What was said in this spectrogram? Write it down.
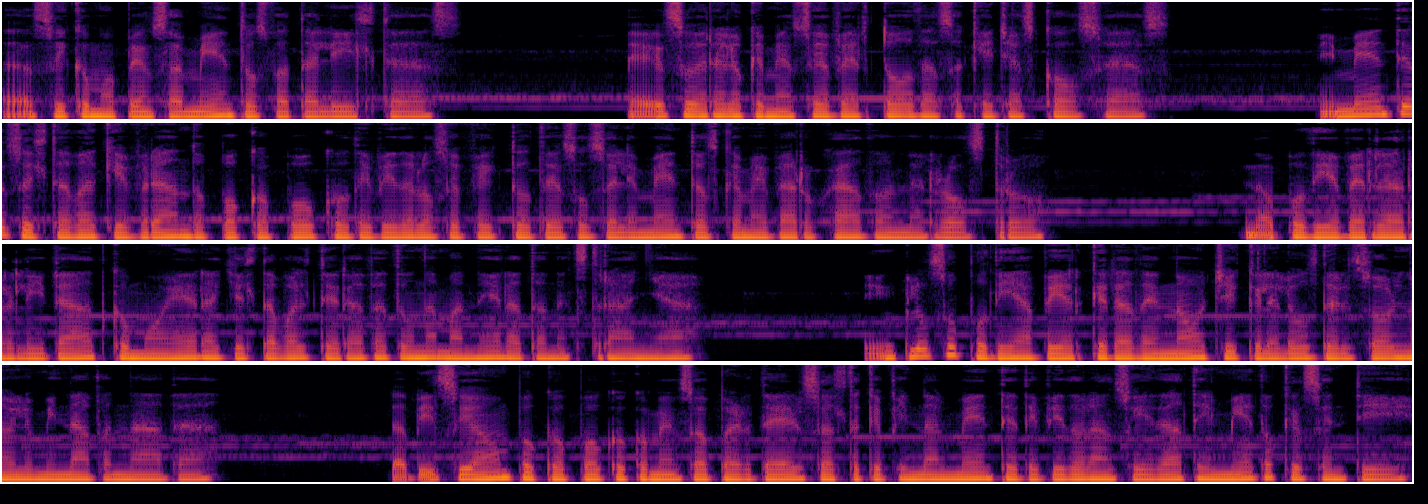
así como pensamientos fatalistas. Eso era lo que me hacía ver todas aquellas cosas. Mi mente se estaba quebrando poco a poco debido a los efectos de esos elementos que me había arrojado en el rostro. No podía ver la realidad como era y estaba alterada de una manera tan extraña. Incluso podía ver que era de noche y que la luz del sol no iluminaba nada. La visión poco a poco comenzó a perderse hasta que finalmente, debido a la ansiedad y el miedo que sentí,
